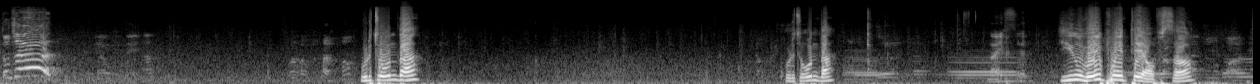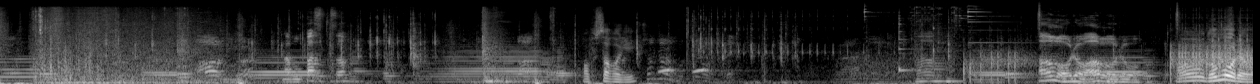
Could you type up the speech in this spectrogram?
도전! 우리 쪽 온다 우리 쪽 온다 나이스. 지금 웨이브 포인트에 없어 나 못 봤어. 없어 거기 아. 아우 어려워. 아우 어려워. 어우 너무 어려워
